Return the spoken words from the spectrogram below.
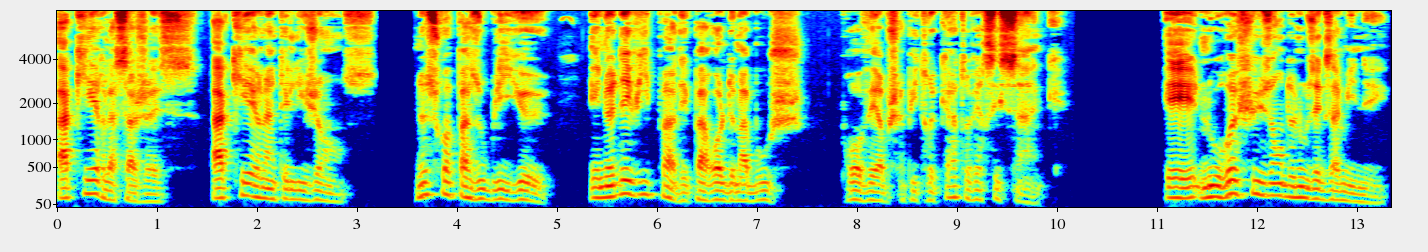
Acquiert la sagesse, acquiert l'intelligence, ne sois pas oublieux et ne dévie pas des paroles de ma bouche. Proverbe chapitre 4 verset 5 et nous refusons de nous examiner.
